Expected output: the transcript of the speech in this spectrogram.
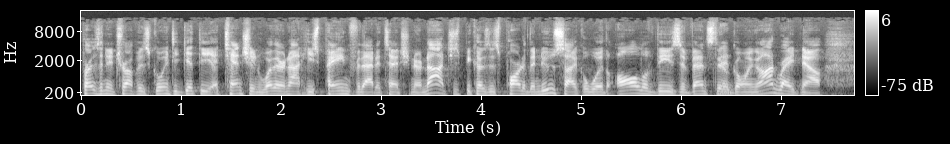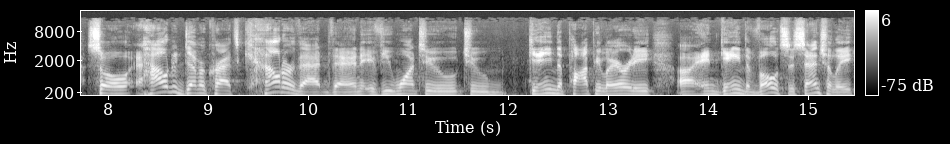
President Trump is going to get the attention, whether or not he's paying for that attention or not, just because it's part of the news cycle with all of these events that are mm. going on right now. So, how do Democrats counter that then if you want to, to gain the popularity uh, and gain the votes, essentially,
